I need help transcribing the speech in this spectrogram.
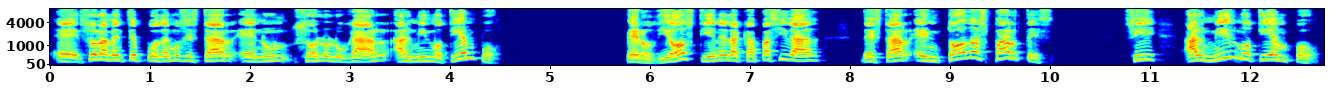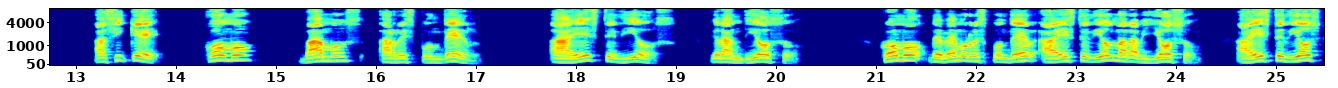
eh, solamente podemos estar en un solo lugar al mismo tiempo. Pero Dios tiene la capacidad de estar en todas partes, sí, al mismo tiempo. Así que, ¿cómo vamos a responder a este Dios grandioso? ¿Cómo debemos responder a este Dios maravilloso? A este Dios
